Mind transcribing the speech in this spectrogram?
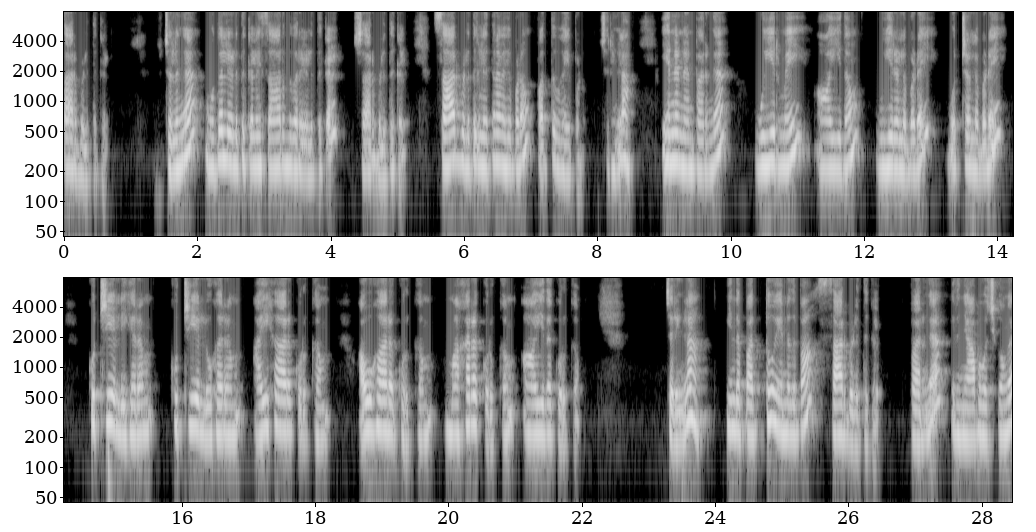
சார்பெழுத்துக்கள். சொல்லுங்க. முதல் எழுத்துக்களை சார்ந்து வர எழுத்துக்கள் சார்பெழுத்துக்கள். சார்பெழுத்துக்கள் எத்தனை வகைப்படும்? பத்து வகைப்படும். சரிங்களா? என்னென்னு பாருங்க. உயிர்மை ஆயுதம் உயிரளபடை ஒற்றளபடை குற்றிய லிகரம் குற்றிய லுகரம் ஐகார குறுக்கம் அவுகார குறுக்கம் மகர குறுக்கம் ஆயுத குறுக்கம். சரிங்களா? இந்த பத்தும் என்னதுப்பா? சார்பெழுத்துக்கள் பாருங்க இது ஞாபகம் வச்சுக்கோங்க.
